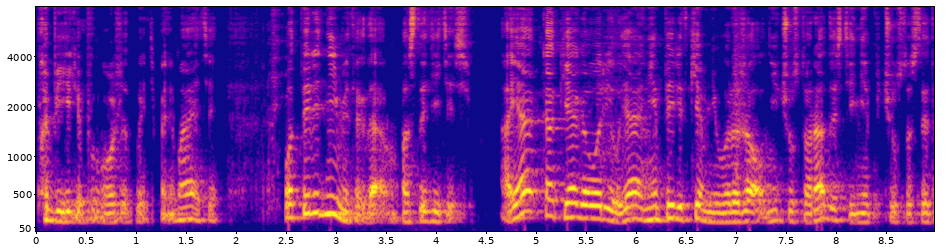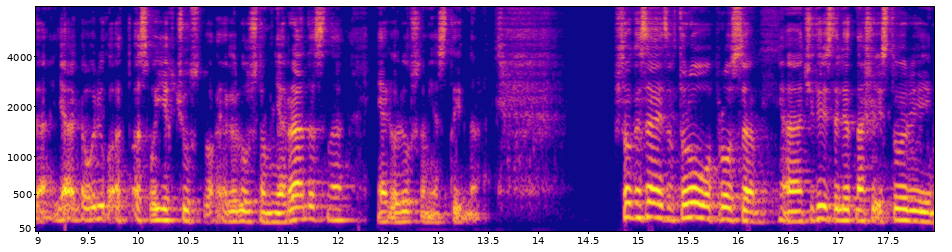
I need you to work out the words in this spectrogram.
побили бы, может быть, понимаете? Вот перед ними тогда постыдитесь. А я, как я говорил, я ни перед кем не выражал ни чувства радости, ни чувства стыда. Я говорил о, о своих чувствах. Я говорил, что мне радостно, я говорил, что мне стыдно. Что касается второго вопроса, 400 а, лет нашей истории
